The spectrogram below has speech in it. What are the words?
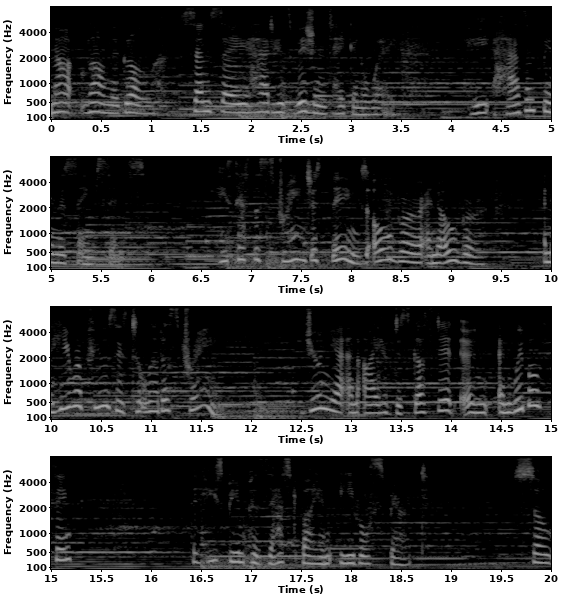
not long ago, Sensei had his vision taken away. He hasn't been the same since. He says the strangest things over and over, and he refuses to let us train. Junya and I have discussed it, and, and we both think that he's being possessed by an evil spirit. So,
